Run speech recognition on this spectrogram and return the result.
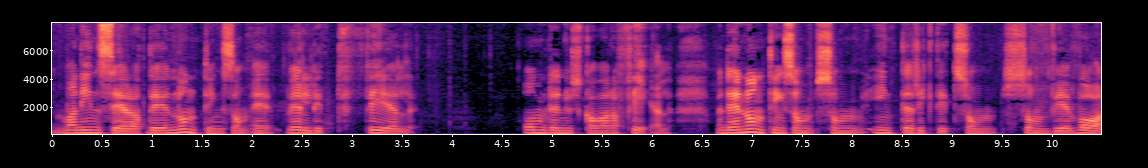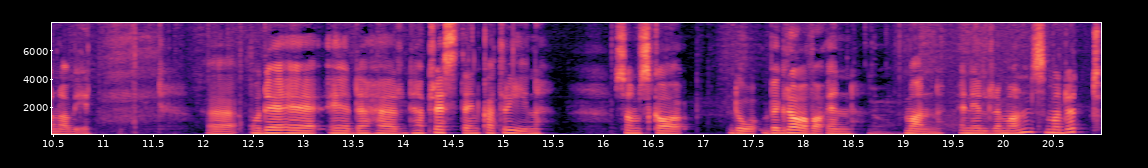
man inser att det är någonting som är väldigt fel, om det nu ska vara fel. Men det är någonting som, som inte riktigt som, som vi är vana vid. Uh, och det är, är det här, den här prästen Katrin som ska då begrava en man, en äldre man som har dött.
